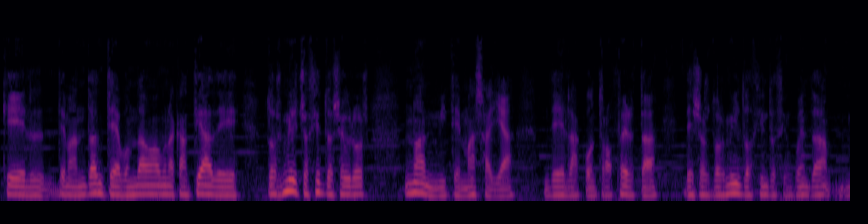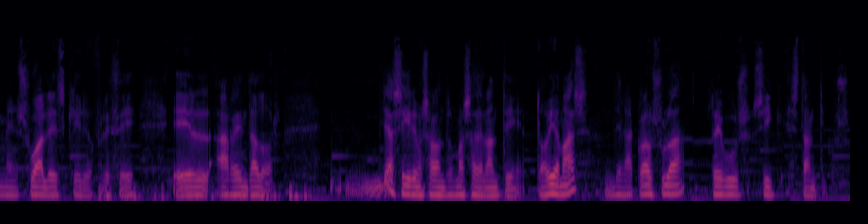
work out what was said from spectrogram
que el demandante abondaba una cantidad de 2.800 euros, no admite más allá de la contraoferta de esos 2.250 mensuales que le ofrece el arrendador. Ya seguiremos hablando más adelante, todavía más, de la cláusula rebus sic stantibus.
